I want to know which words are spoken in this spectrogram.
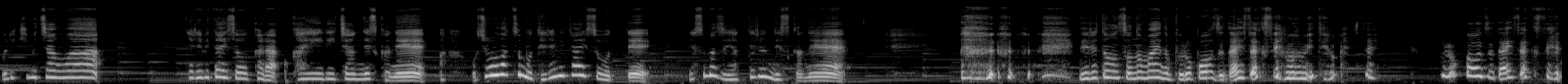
森キムちゃんは、テレビ体操からお帰りちゃんですかね。あ、お正月もテレビ体操って休まずやってるんですかね。ネルトンその前のプロポーズ大作戦を見てました。プロポーズ大作戦。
